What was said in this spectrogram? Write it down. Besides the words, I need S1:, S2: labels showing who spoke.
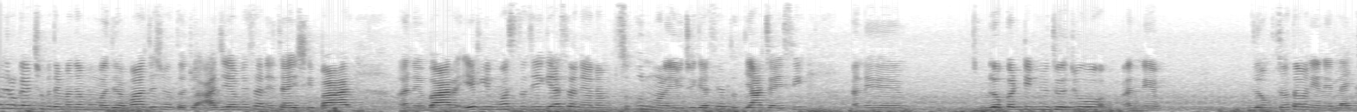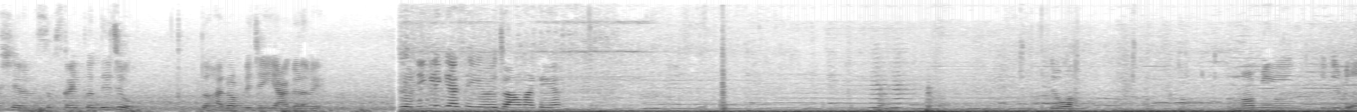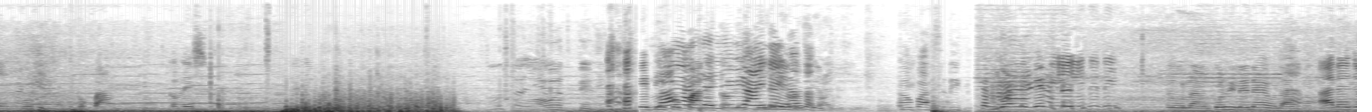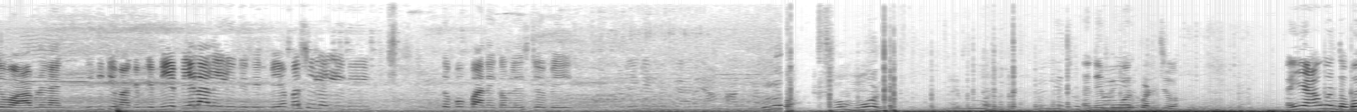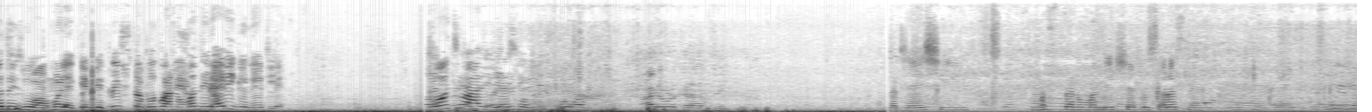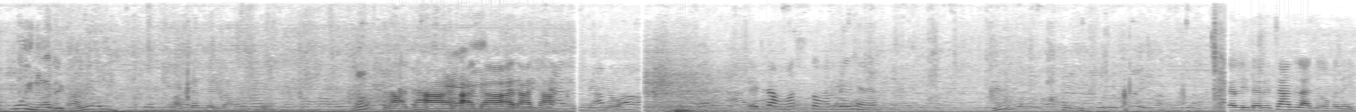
S1: મિત્રો, કેમ છો? બધા મજામાં? મજામાં જ છો? તો જો આજે અમે છે ને જાય છીએ બહાર અને બહાર એટલી મસ્ત જગ્યા છે અને આમ સુકૂન મળે એવી જગ્યા છે, તો ત્યાં જાય છીએ. અને બ્લોગ કન્ટિન્યુ જોજો, અને બ્લોગ જોતા હોય ને, એને લાઈક શેર અને સબસ્ક્રાઈબ કરી દેજો. તો હાલો આપણે જઈએ આગળ હવે. જો નીકળી ગયા છે હવે જવા માટે. જુઓ. મમ્મી બીજી બેન ગોઠી પપ્પા, કમલેશ. પેટી પપ્પા ને કમલેશ લઈ આવ્યા છે. ગોળની પેટી લઈ લીધી હતી. અને જો આપણે દીદી કે માં કે બે પેલા લઈ લીધી હતી બે પછી લઈ લીધી. તો પપ્પા ને કમલેશ જો બે. અને મોર પણ જો. અહીંયા આવો ને તો બધું જોવા મળે. કેમ કે કૃષ્ણ ભગવાનનું મંદિર આવી ગયું ને એટલે. પહોંચવા આવી ગયા છે. અંદર જઈએ છીએ મસ્તનું મંદિર છે, એટલું સરસ ને. રાધા રાધા રાધા. મંદિર જો એટલા મસ્ત મંદિર છે ને. ચાલી તારે ચાંદલા જેવો બધા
